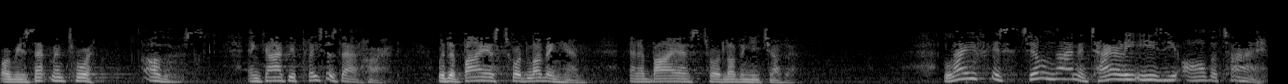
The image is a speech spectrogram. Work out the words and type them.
or resentment toward others. And God replaces that heart with a bias toward loving him and a bias toward loving each other. Life is still not entirely easy all the time,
